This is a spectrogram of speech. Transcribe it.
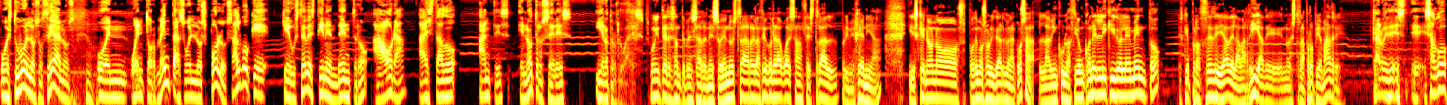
o estuvo en los océanos, o en, o en tormentas, o en los polos. Algo que, que ustedes tienen dentro, ahora, ha estado antes en otros seres y en otros lugares. Es muy interesante pensar en eso. ¿eh? Nuestra relación con el agua es ancestral, primigenia, y es que no nos podemos olvidar de una cosa. La vinculación con el líquido elemento es que procede ya de la barriga de nuestra propia madre. Claro, es, es, algo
